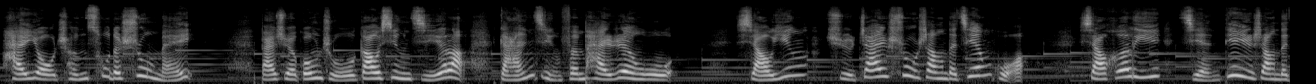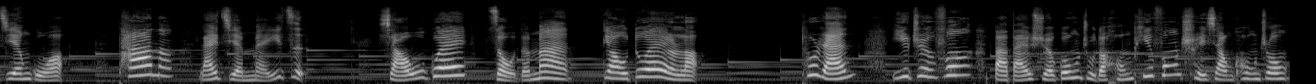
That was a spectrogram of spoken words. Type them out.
还有成簇的树莓。白雪公主高兴极了，赶紧分派任务：小鹰去摘树上的坚果，小河狸捡地上的坚果，它呢来捡梅子。小乌龟走得慢，掉队了。突然，一阵风把白雪公主的红披风吹向空中，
